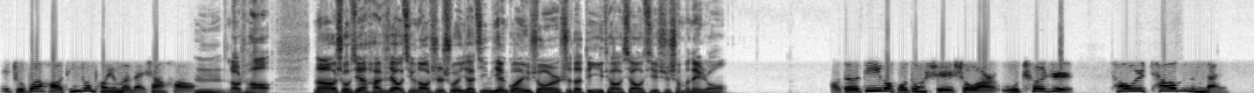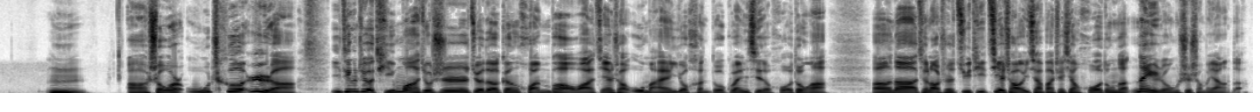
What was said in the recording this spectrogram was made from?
哎，主播好，听众朋友们晚上好。嗯，老师好。那首先还是要请老师说一下，今天关于首尔市的第一条消息是什么内容？好的，第一个活动是首尔无车日，超超满。嗯。啊，首尔无车日啊！一听这个题目啊，就是觉得跟环保啊、减少雾霾有很多关系的活动啊。呃，那请老师具体介绍一下吧，这项活动的内容是什么样的？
